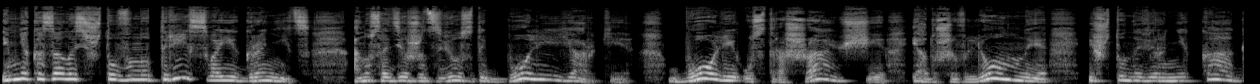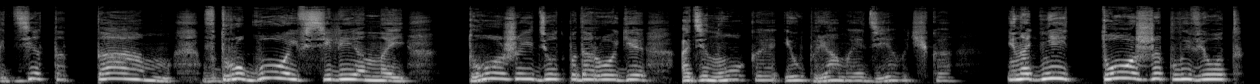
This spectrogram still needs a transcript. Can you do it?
и мне казалось, что внутри своих границ оно содержит звезды более яркие, более устрашающие и одушевленные, и что наверняка где-то там, в другой вселенной, тоже идет по дороге одинокая и упрямая девочка — и над ней тоже плывет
